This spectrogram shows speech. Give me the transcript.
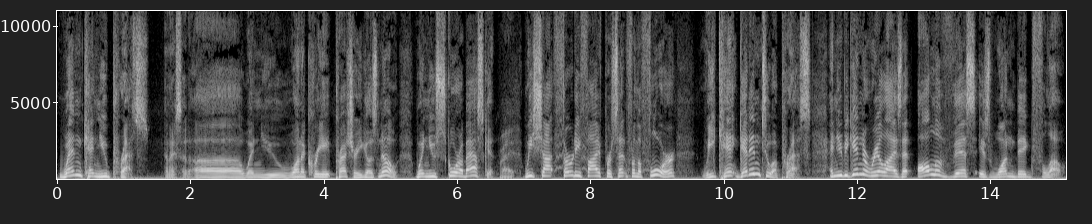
When can you press? And I said, uh, when you want to create pressure. He goes, no, when you score a basket. Right. We shot 35% from the floor. We can't get into a press. And you begin to realize that all of this is one big flow.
